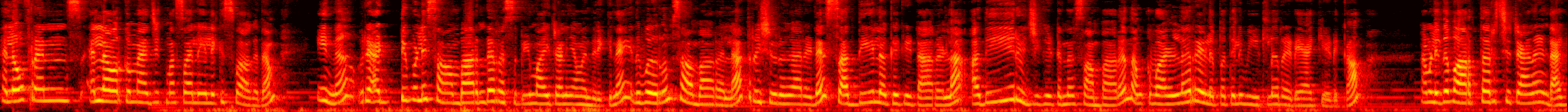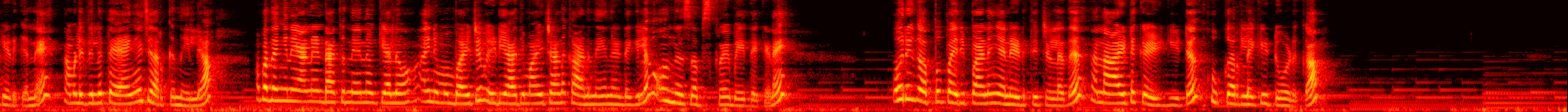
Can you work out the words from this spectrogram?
Hello friends എല്ലാവർക്കും magic മസാലയിലേക്ക് സ്വാഗതം. ഇന്ന് ഒരു അടിപൊളി സാമ്പാറിന്റെ റെസിപ്പിയുമായിട്ടാണ് ഞാൻ വന്നിരിക്കുന്നത്. ഇത് വെറും സാമ്പാറല്ല. തൃശ്ശൂരുകാരുടെ സദ്യയിലൊക്കെ കിട്ടാറുള്ള അതേ രുചി കിട്ടുന്ന സാമ്പാർ നമുക്ക് വളരെ എളുപ്പത്തിൽ വീട്ടിൽ റെഡിയാക്കിയെടുക്കാം നമ്മളിത് വറുത്തരച്ചിട്ടാണ് ഉണ്ടാക്കിയെടുക്കുന്നത്. നമ്മളിതിൽ തേങ്ങ ചേർക്കുന്നില്ല. അപ്പോൾ അതെങ്ങനെയാണ് ഉണ്ടാക്കുന്നതെന്ന് നോക്കിയാലോ? അതിന് മുമ്പായിട്ട് വീഡിയോ ആദ്യമായിട്ടാണ് കാണുന്നതെന്നുണ്ടെങ്കിൽ ഒന്ന് സബ്സ്ക്രൈബ് ചെയ്തേക്കണേ. ഒരു കപ്പ് പരിപ്പാണ് ഞാൻ എടുത്തിട്ടുള്ളത്. നന്നായിട്ട് കഴുകിയിട്ട് കുക്കറിലേക്ക് ഇട്ട് കൊടുക്കാം.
